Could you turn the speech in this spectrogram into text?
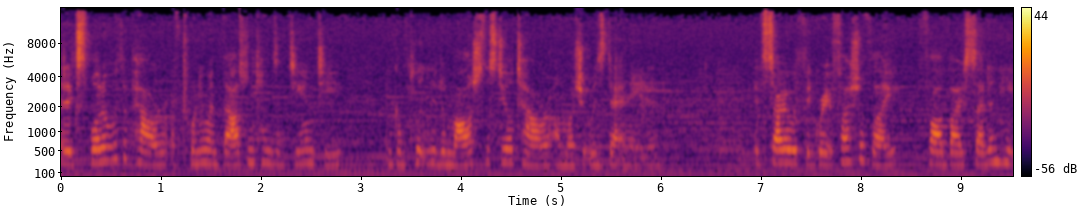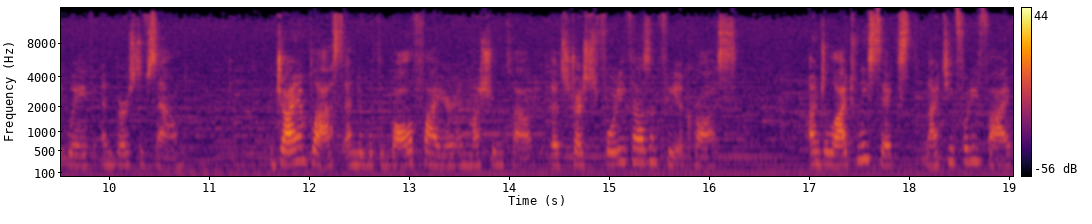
It exploded with a power of 21,000 tons of TNT and completely demolished the steel tower on which it was detonated. It started with a great flash of light, followed by a sudden heat wave and burst of sound. The giant blast ended with a ball of fire and mushroom cloud that stretched 40,000 feet across. On July 26, 1945,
